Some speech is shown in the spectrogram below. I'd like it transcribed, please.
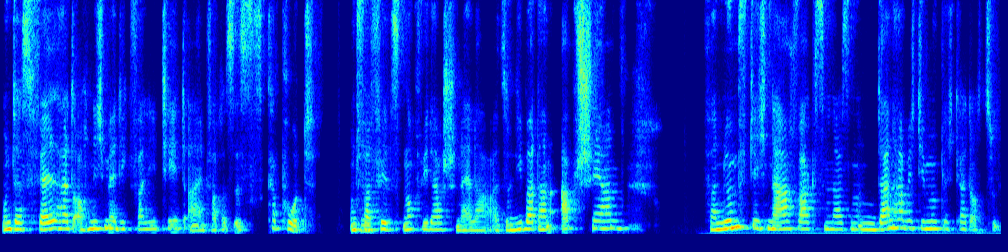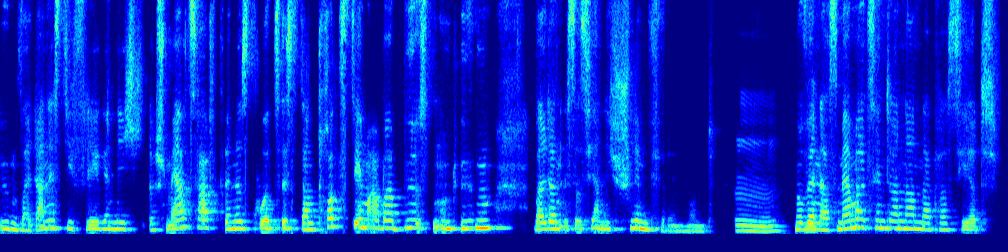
Und das Fell hat auch nicht mehr die Qualität einfach. Es ist kaputt und verfilzt noch wieder schneller. Also lieber dann abscheren vernünftig nachwachsen lassen. Und dann habe ich die Möglichkeit auch zu üben, weil dann ist die Pflege nicht äh, schmerzhaft. Wenn es kurz ist, dann trotzdem aber bürsten und üben, weil dann ist es ja nicht schlimm für den Hund. Mhm. Nur wenn das mehrmals hintereinander passiert,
